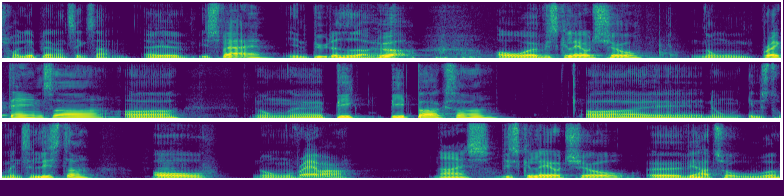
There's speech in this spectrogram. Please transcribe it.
tror lige, jeg blander ting sammen. Øh, I Sverige, i en by, der hedder Hør. Og øh, vi skal lave et show. Nogle breakdansere og nogle øh, beat, beatboxere og øh, nogle instrumentalister og nogle rapper. Nice. Vi skal lave et show. Øh, vi har to uger,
